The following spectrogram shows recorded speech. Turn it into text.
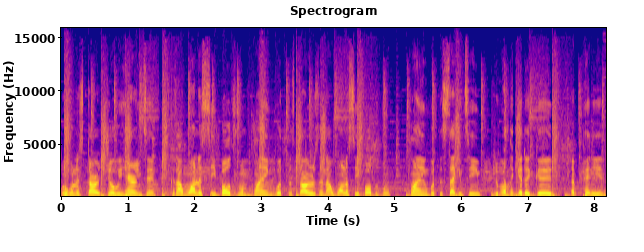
we're going to start Joey Harrington because I want to see both of them playing with the starters and I want to see both of them playing with the second team to really get a good opinion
